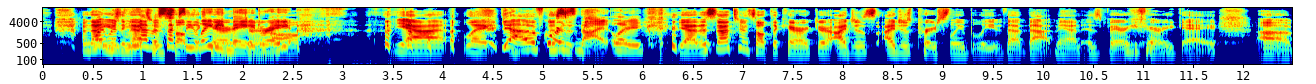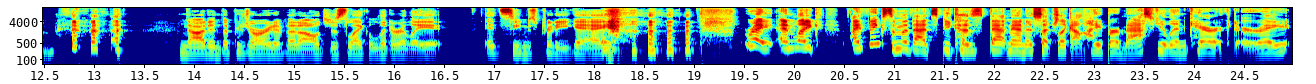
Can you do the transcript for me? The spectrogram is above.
I'm not using that to insult the lady character maid, at right? all. Yeah, like yeah of course is- not like yeah, this is not to insult the character. I just I just personally believe that Batman is very very gay. Um not in the pejorative at all, just like literally it seems pretty gay. Right, and like I think some of that's because Batman is such like a hyper masculine character, right?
